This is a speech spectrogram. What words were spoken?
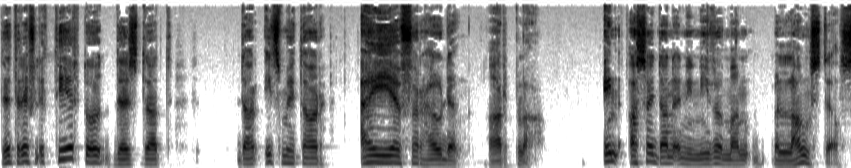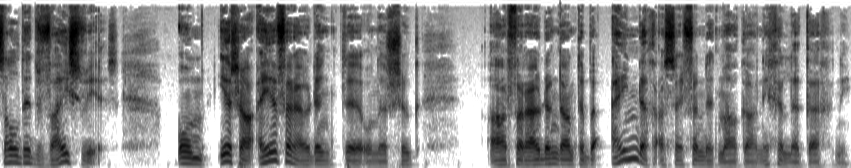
Dit reflekteer tot dus dat daar iets met haar eie verhouding haar pla. En as sy dan in die nuwe man belangstel, sal dit wys wees om eers haar eie verhouding te ondersoek, haar verhouding dan te beëindig as sy vind dit maak haar nie gelukkig nie.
